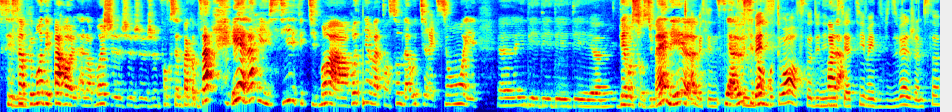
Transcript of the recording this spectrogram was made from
C'est simplement des paroles. Alors moi, je, je, je, ne fonctionne pas comme ça. Et elle a réussi effectivement à retenir l'attention de la haute direction et, euh, et des, des, des, euh, des, ressources humaines. Et euh, ah, c'est à eux, c'est une belle histoire, ça, d'une initiative individuelle. J'aime ça.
